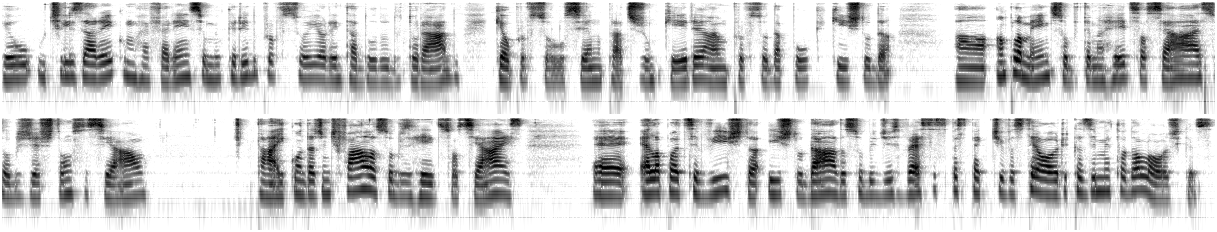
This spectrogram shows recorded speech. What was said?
eu utilizarei como referência o meu querido professor e orientador do doutorado, que é o professor Luciano Prates Junqueira, é um professor da PUC que estuda uh, amplamente sobre temas redes sociais, sobre gestão social. Tá? E quando a gente fala sobre redes sociais, é, ela pode ser vista e estudada sob diversas perspectivas teóricas e metodológicas.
